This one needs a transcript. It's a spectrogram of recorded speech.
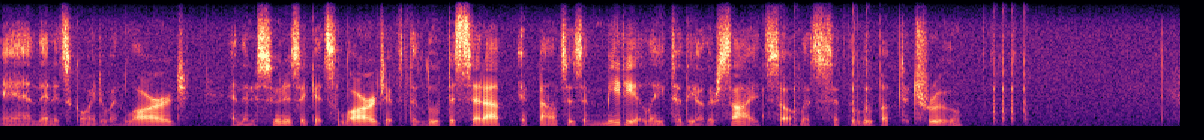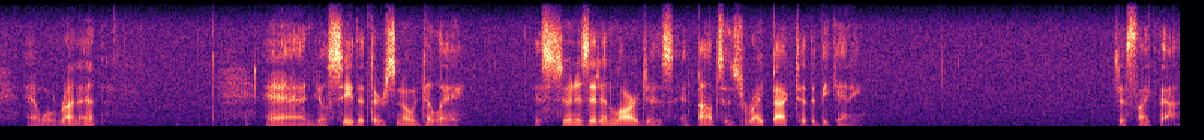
And then it's going to enlarge. And then as soon as it gets large, if the loop is set up, it bounces immediately to the other side. So let's set the loop up to true. And we'll run it. And you'll see that there's no delay. As soon as it enlarges, it bounces right back to the beginning. Just like that.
